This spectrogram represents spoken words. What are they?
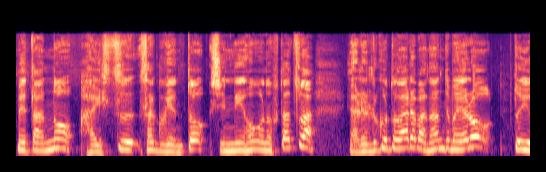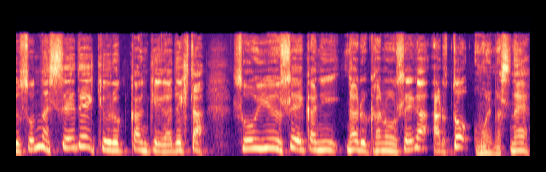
メタンの排出削減と森林保護の2つはやれることがあれば何でもやろうというそんな姿勢で協力関係ができたそういう成果になる可能性があると思いますね。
